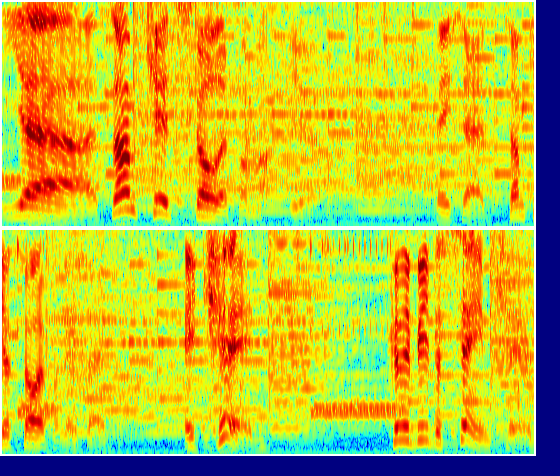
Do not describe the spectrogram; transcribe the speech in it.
Yeah, some kid stole it from you. They said. Some kid stole it from they said. A kid? Could it be the same kid?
